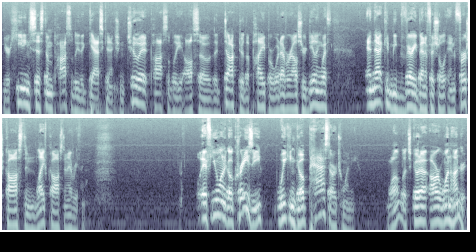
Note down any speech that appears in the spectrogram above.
your heating system, possibly the gas connection to it, possibly also the duct or the pipe or whatever else you're dealing with, and that can be very beneficial in first cost and life cost and everything. If you want to go crazy, we can go past R20. Well, let's go to R100.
